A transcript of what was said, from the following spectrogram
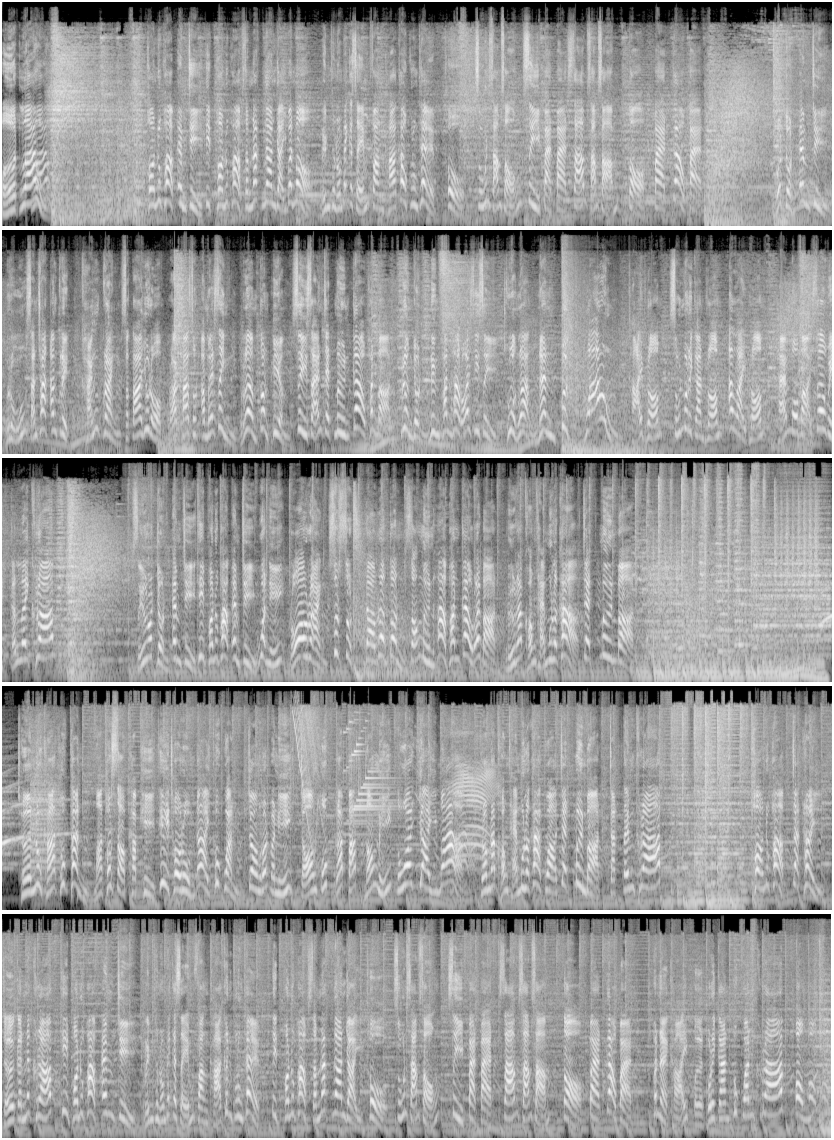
เปิดแล้วพรนุภาพ MG ติดพรนุภาพสำนักงานใหญ่บ้านหม้อริมถนนเพชรเกษมฝั่งขาเข้ากรุงเทพ โทร 032-488-333 ต่อ 898 รถยนต์ MG หรูสัญชาติอังกฤษ แข็งแกร่งสไตล์ยุโรป ราคาสุด Amazing เริ่มต้นเพียง 479,000 บาท เครื่องยนต์ 1,500ซีซีช่วงล่างแน่น ว้าว ขายพร้อม ศูนย์บริการพร้อม อะไหล่พร้อม แถมโมบายเซอร์วิสกันเลยครับ ซื้อรถยนต์ MG ที่พานุภาพ MG วันนี้โรแรงสุดๆ ดาวเริ่มต้น 25,900 บาท หรือรับของแถมมูลค่า 70,000 บาท เชิญลูกค้าทุกท่าน มาทดสอบขับขี่ที่โชว์รูมได้ทุกวัน จองรถวันนี้ จองปุ๊บ รับปั๊บ น้องหมีตัวใหญ่มาก พร้อมรับของแถมมูลค่ากว่า 70,000 บาท จัดเต็มครับพรนุภาพจัดให้เจอกันนะครับ ที่พรนุภาพ MG ริมถนนเพชรเกษมฝั่งขาขึ้นกรุงเทพ ติดพรนุภาพสำนักงานใหญ่ โทร 032 488 333 ต่อ 898 แผนกขายเปิดบริการทุกวันครับผม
